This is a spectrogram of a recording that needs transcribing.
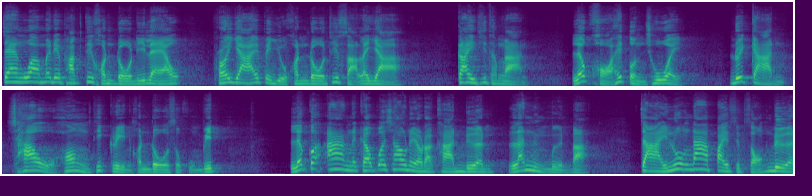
แจ้งว่าไม่ได้พักที่คอนโดนี้แล้ว เพราะย้ายไปอยู่คอนโดที่สารยา ใกล้ที่ทำงาน แล้วขอให้ตนช่วย ด้วยการเช่าห้องที่กรีนคอนโดสุขุมวิทแล้วก็อ้างนะครับว่าเช่าในราคาเดือนละ 10,000 บาท จ่ายล่วงหน้าไป 12 เดือน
